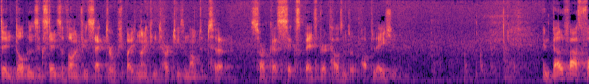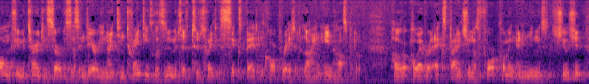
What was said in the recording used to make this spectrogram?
than Dublin's extensive voluntary sector, which by the 1930s amounted to circa six beds per thousand of the population. In Belfast, voluntary maternity services in the early 1920s was limited to the 26 bed incorporated Lying In Hospital. However, expansion was forthcoming and a new institution,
